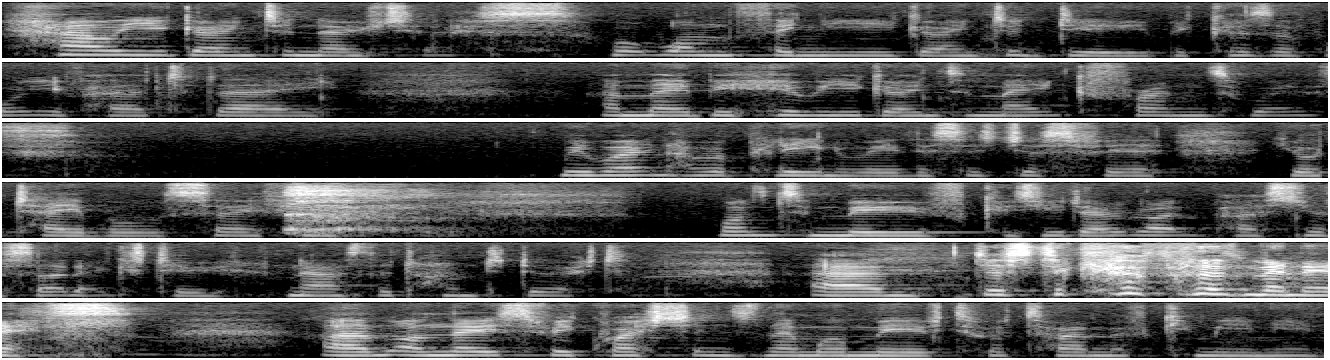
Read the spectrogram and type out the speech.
How are you going to notice? What one thing are you going to do because of what you've heard today? And maybe who are you going to make friends with? We won't have a plenary, this is just for your tables. So if you want to move because you don't like the person you're sat next to, now's the time to do it. Um, just a couple of minutes um, on those three questions, and then we'll move to a time of communion.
